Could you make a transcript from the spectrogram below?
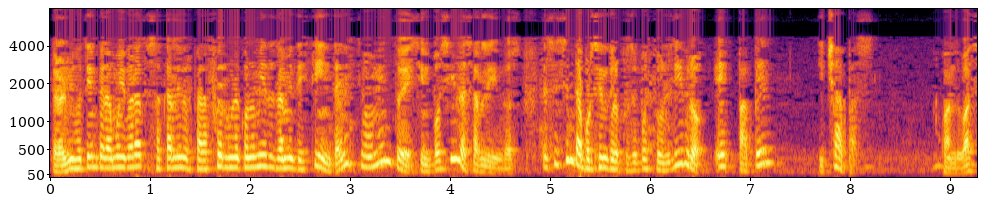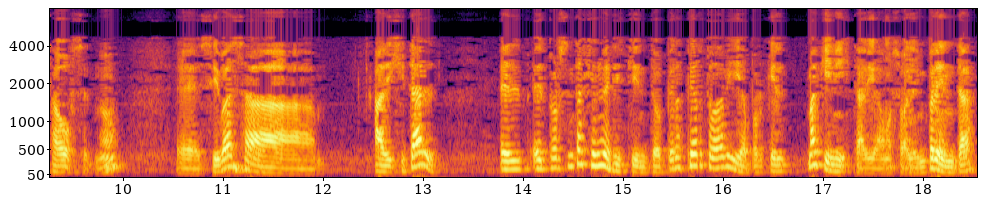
pero al mismo tiempo era muy barato sacar libros para afuera, una economía totalmente distinta. En este momento es imposible hacer libros. El 60% del presupuesto de un libro es papel y chapas, cuando vas a offset, ¿no? Eh, si vas a, a digital, el, el, porcentaje no es distinto, pero es peor todavía, porque el maquinista, digamos, o la imprenta,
